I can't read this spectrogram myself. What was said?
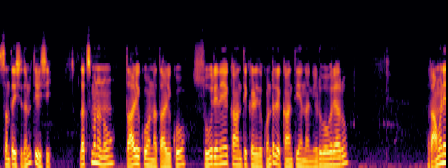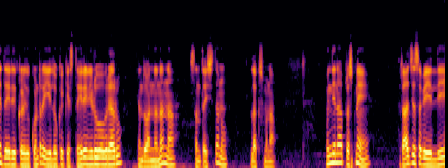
ಸಂತೈಸಿದನು ತಿಳಿಸಿ. ಲಕ್ಷ್ಮಣನು ತಾಳಿಕೋ ಅನ್ನ ತಾಳಿಕೋ, ಸೂರ್ಯನೇ ಕಾಂತಿ ಕಳೆದುಕೊಂಡರೆ ಕಾಂತಿಯನ್ನು ನೀಡುವವರ್ಯಾರು ರಾಮನೇ ಧೈರ್ಯ ಕಳೆದುಕೊಂಡರೆ ಈ ಲೋಕಕ್ಕೆ ಸ್ಥೈರ್ಯ ನೀಡುವವರ್ಯಾರು ಎಂದು ಅಣ್ಣನನ್ನು ಸಂತೈಸಿದನು ಲಕ್ಷ್ಮಣ. ಮುಂದಿನ ಪ್ರಶ್ನೆ, ರಾಜ್ಯಸಭೆಯಲ್ಲಿ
